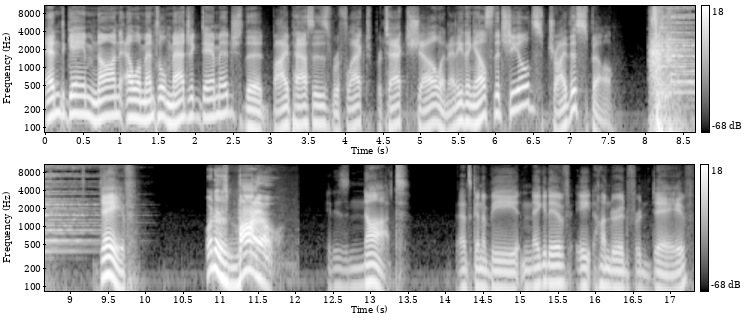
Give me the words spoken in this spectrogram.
endgame non elemental magic damage that bypasses, reflect, protect, shell, and anything else that shields? Try this spell. Dave, What is bio? it is not. That's going to be negative 800 for Dave.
